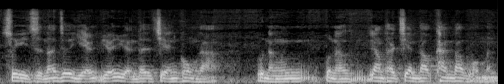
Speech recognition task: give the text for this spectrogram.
所以只能就远远远的监控他，不能不能让他见到看到我们。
